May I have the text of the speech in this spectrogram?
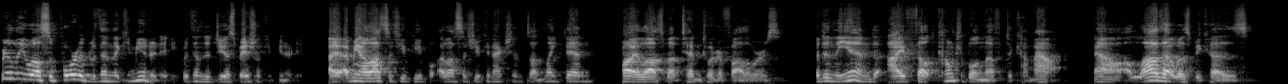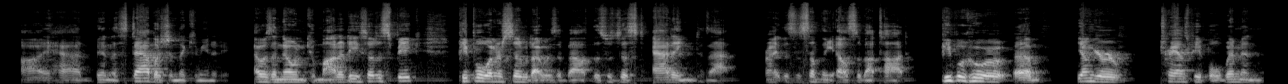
really well supported within the community, within the geospatial community. I, I mean, I lost a few people, I lost a few connections on LinkedIn, probably lost about 10 Twitter followers. But in the end, I felt comfortable enough to come out. Now, a lot of that was because I had been established in the community. I was a known commodity, so to speak. People understood what I was about. This was just adding to that, right? This is something else about Todd. People who are um, younger trans people, women,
